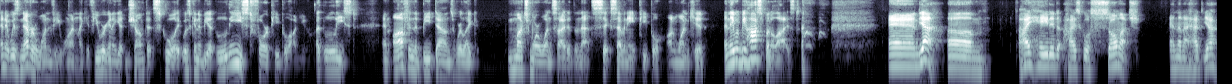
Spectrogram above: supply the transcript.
and it was never 1v1 like if you were going to get jumped at school it was going to be at least four people on you at least. And often the beatdowns were like much more one-sided than that six seven eight people on one kid and they would be hospitalized. And yeah um i hated high school so much and then i had yeah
